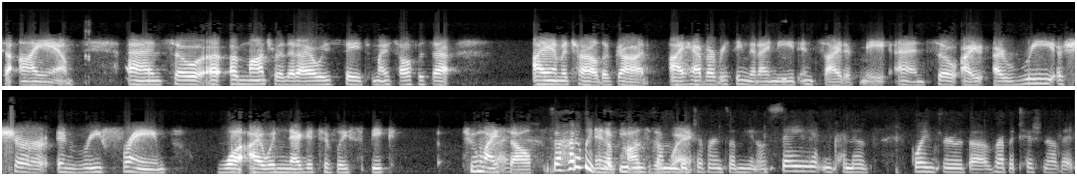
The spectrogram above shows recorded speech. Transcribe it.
to I am, and so a, a mantra that I always say to myself is that I am a child of God. I have everything that I need inside of me. And so I, I reassure and reframe what I would negatively speak to myself. So how do we get even from way. the difference of, you know, saying it and kind of going through the repetition of it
